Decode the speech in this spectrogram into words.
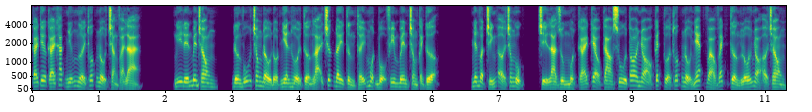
cái kia cái khác những người thuốc nổ chẳng phải là. Nghĩ đến bên trong, đường vũ trong đầu đột nhiên hồi tưởng lại trước đây từng thấy một bộ phim bên trong cảnh tượng. Nhân vật chính ở trong ngục, chỉ là dùng một cái kẹo cao su to nhỏ kết tủa thuốc nổ nhét vào vách tường lỗ nhỏ ở trong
